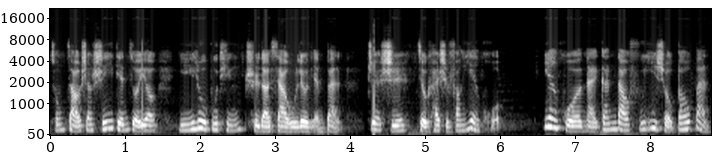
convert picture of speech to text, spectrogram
从早上十一点左右一路不停吃到下午六点半，这时就开始放焰火。焰火乃甘道夫一手包办，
